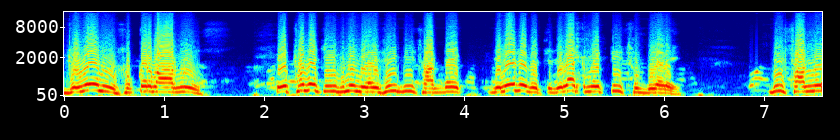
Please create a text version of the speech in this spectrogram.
ਜੁਮੇ ਨੂੰ ਸ਼ੁੱਕਰਵਾਰ ਨੂੰ ਇੱਥੋਂ ਦੇ ਚੀਫ ਨੂੰ ਮਿਲੇ ਸੀ ਵੀ ਸਾਡੇ ਜ਼ਿਲ੍ਹੇ ਦੇ ਵਿੱਚ ਜ਼ਿਲ੍ਹਾ ਕਮੇਟੀ ਸੂਬੇ ਵਾਲੇ ਵੀ ਸਾਨੂੰ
